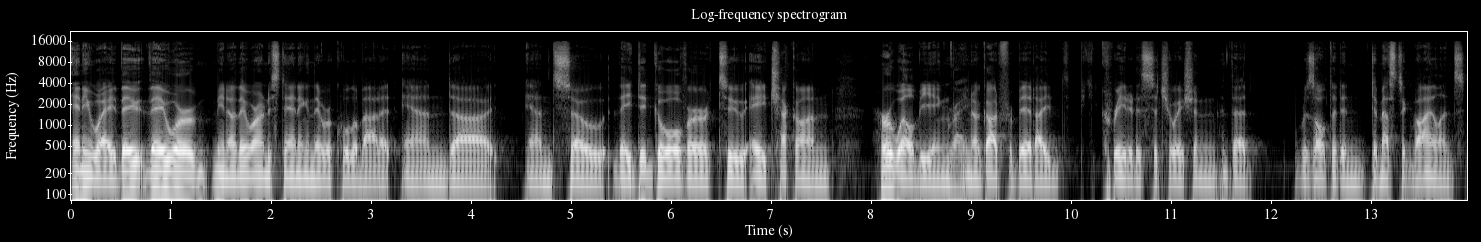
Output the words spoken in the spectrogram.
anyway, they they were you know they were understanding and they were cool about it, and uh, and so they did go over to a check on her well being. Right. You know, God forbid I created a situation that resulted in domestic violence.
